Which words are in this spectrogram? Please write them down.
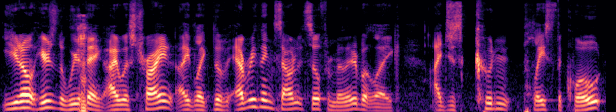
you know, here's the weird thing. I was trying. I like the everything sounded so familiar, but like I just couldn't place the quote.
